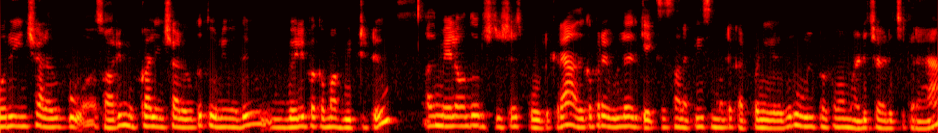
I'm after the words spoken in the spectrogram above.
ஒரு இன்ச் அளவுக்கு சாரி முக்கால் இன்ச் அளவுக்கு துணி வந்து வெளிப்பக்கமாக விட்டுட்டு அது மேலே வந்து ஒரு ஸ்டிச்சஸ் போட்டுக்கிறேன். அதுக்கப்புறம் உள்ளே இருக்க எக்ஸஸான பீஸ் மட்டும் கட் பண்ணி எடுத்துட்டு உள் பக்கமாக மடித்து அடிச்சுக்கிறேன்.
